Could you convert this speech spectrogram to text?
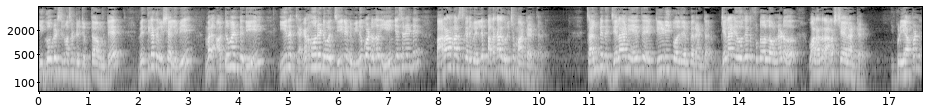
ఈ గోపిరెడ్డి శ్రీనివాసరెడ్డి చెప్తా ఉంటే వ్యక్తిగత విషయాలు ఇవి. మరి అటువంటిది ఈయన జగన్మోహన్ రెడ్డి వచ్చి నేను వినుకొండలో ఏం చేశాడండి పరామర్శకని వెళ్ళి పథకాల గురించి మాట్లాడతాడు. చంపింది జిలాని అయితే టీడీపీ వాళ్ళు చంపారంటారు. జిలాని ఎవరికైతే ఫోటోల్లో ఉన్నాడో వాళ్ళందరూ అరెస్ట్ చేయాలంటాడు. ఇప్పుడు చెప్పండి.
